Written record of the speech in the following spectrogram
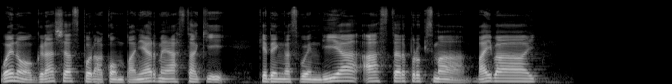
Bueno, gracias por acompañarme hasta aquí. Que tengas buen día. Hasta la próxima. Bye bye.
